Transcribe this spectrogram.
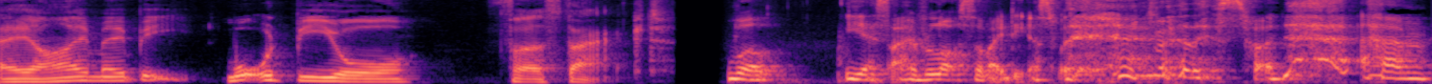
AI, maybe, what would be your first act? Well, yes, I have lots of ideas for, for this one. Um,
